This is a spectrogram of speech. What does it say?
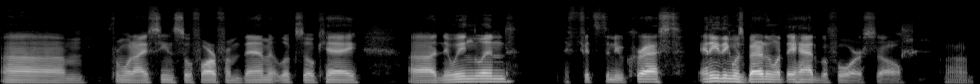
Um, from what I've seen so far from them, it looks okay. Uh, New England, it fits the new crest. Anything was better than what they had before, so um,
